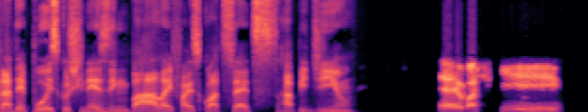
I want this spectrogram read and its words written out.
para depois que o chinês embala e faz quatro sets rapidinho? É, eu acho que,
